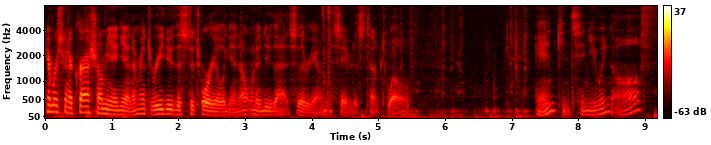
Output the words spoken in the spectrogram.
Hammer's going to crash on me again. I'm going to have to redo this tutorial again. I don't want to do that. So there we go. I'm going to save it as temp 12. And continuing off,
